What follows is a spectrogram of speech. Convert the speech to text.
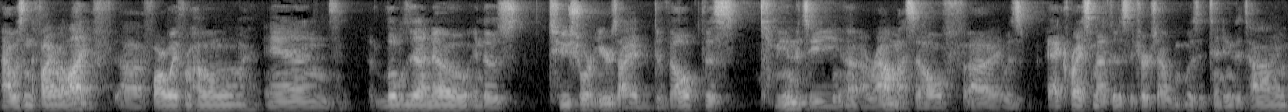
I was in the fight of my life, uh, far away from home. And little did I know, in those two short years, I had developed this community uh, around myself. Uh, it was at Christ Methodist, the church I was attending at the time,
